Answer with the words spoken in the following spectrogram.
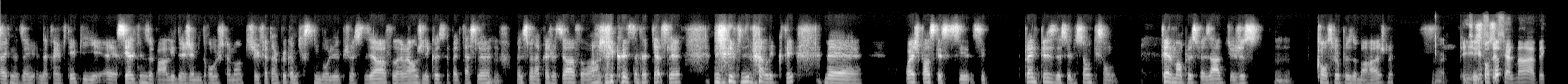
avec notre, notre invité. Puis euh, c'est elle qui nous a parlé de J'aime Hydro, justement. Puis j'ai fait un peu comme Christine Beaulieu. Puis je me suis dit, ah, il faudrait vraiment que je l'écoute, ce podcast-là. Mhm. Une semaine après, je me suis dit, ah, il faudrait vraiment que je l'écoute, ce podcast-là. J'ai fini par l'écouter. Mais euh, ouais, je pense que c'est c'est plein de pistes de solutions qui sont tellement plus faisables que juste Mhm. construire plus de barrages. Là. Ouais. Et, ça- spécialement avec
